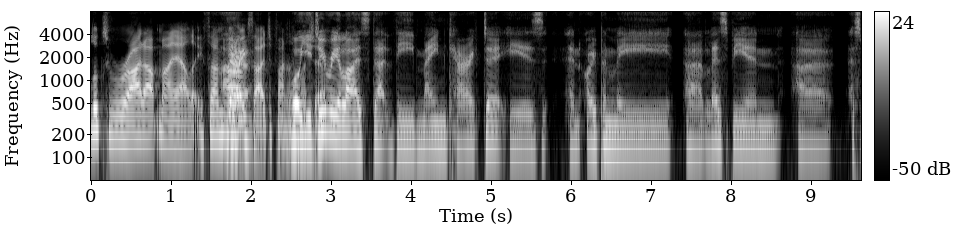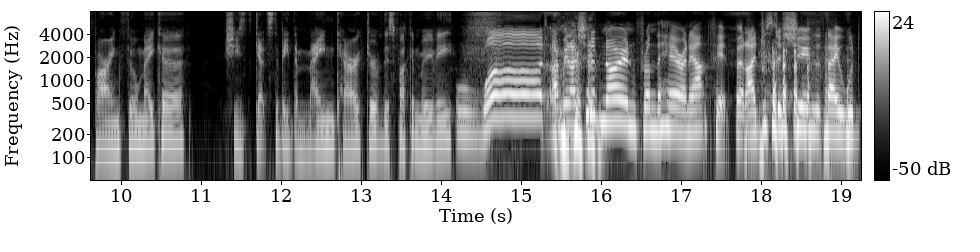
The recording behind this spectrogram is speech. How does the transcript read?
looks right up my alley. So I'm very Yeah. excited to finally Well, you do it. realize that the main character is an openly uh, lesbian uh, aspiring filmmaker. She gets to be the main character of this fucking movie. what? I mean, I should have known from the hair and outfit, but I just assumed that they would,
